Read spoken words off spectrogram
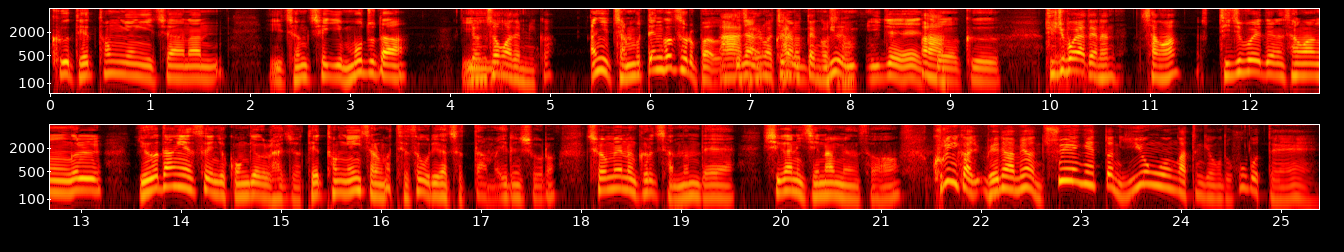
그 대통령이 제안한 이 정책이 모두 다 이- 연성화됩니까? 아니 잘못된 것으로 봐. 아, 잘못- 잘못된 것으로. 밀- 이제 아. 저그 뒤집어야 되는 상황? 뒤집어야 되는 상황을 여당에서 이제 공격을 하죠. 대통령이 잘못해서 우리가 졌다. 막 이런 식으로. 처음에는 그렇지 않는데 시간이 지나면서 그러니까 왜냐하면 수행했던 이용 의원 같은 경우도 후보 때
